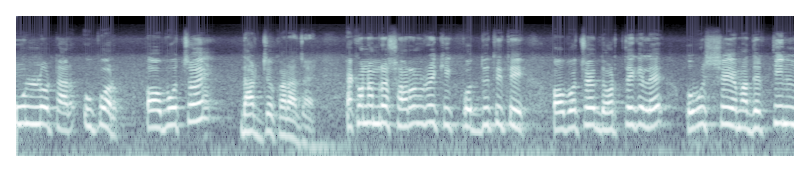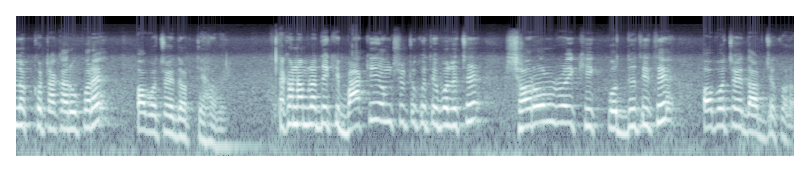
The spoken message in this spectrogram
মূল্যটার উপর অবচয় ধার্য করা যায়। এখন আমরা সরলরৈখিক পদ্ধতিতে অবচয় ধরতে গেলে অবশ্যই আমাদের তিন লক্ষ টাকার উপরে অবচয় ধরতে হবে। এখন আমরা দেখি বাকি অংশটুকুতে বলেছে, সরল রৈখিক পদ্ধতিতে অবচয় ধার্য করো।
